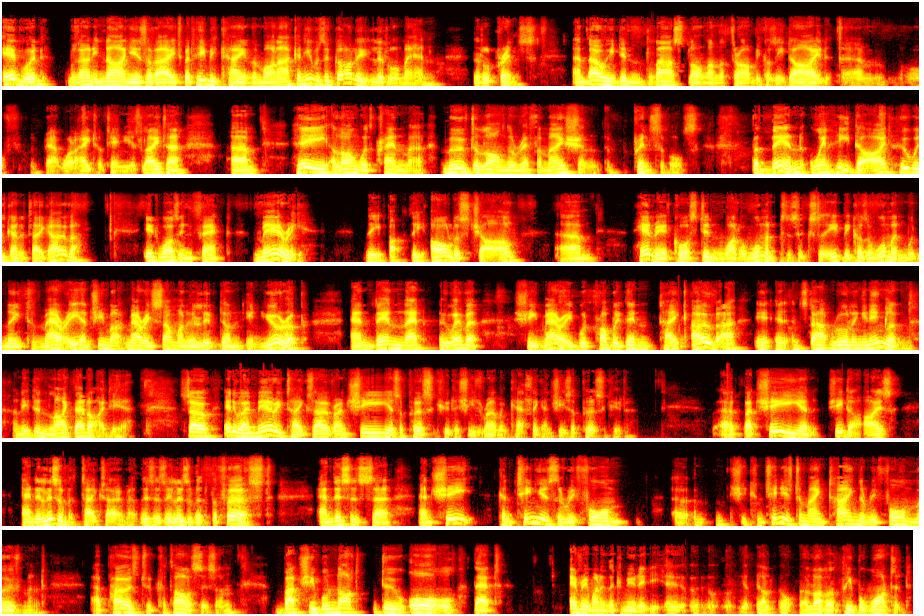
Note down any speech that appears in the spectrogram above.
Edward was only nine years of age, but he became the monarch, and he was a godly little man, little prince. And though he didn't last long on the throne because he died um, about what eight or ten years later, um, he, along with Cranmer, moved along the Reformation principles. But then, when he died, who was going to take over? It was, in fact, Mary, the uh, the oldest child. Um, Henry, of course, didn't want a woman to succeed because a woman would need to marry, and she might marry someone who lived on, in Europe, and then that whoever she married would probably then take over and start ruling in England, and he didn't like that idea. So anyway, Mary takes over, and she is a persecutor. She's Roman Catholic, and she's a persecutor. Uh, but she and she dies, and Elizabeth takes over. This is Elizabeth First, and this is uh, and she continues the reform uh, she continues to maintain the reform movement opposed to Catholicism, but she will not do all that everyone in the community, uh, a lot of people wanted.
